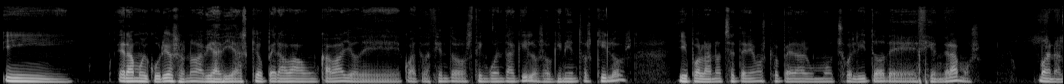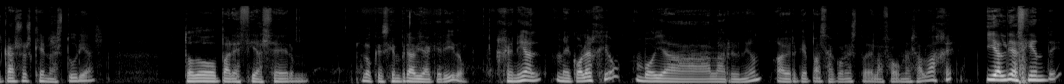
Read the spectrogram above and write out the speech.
Y era muy curioso, ¿no? Había días que operaba un caballo de 450 kilos o 500 kilos y por la noche teníamos que operar un mochuelito de 100 gramos. Bueno, el caso es que en Asturias todo parecía ser lo que siempre había querido genial, me colegio, voy a la reunión a ver qué pasa con esto de la fauna salvaje y al día siguiente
